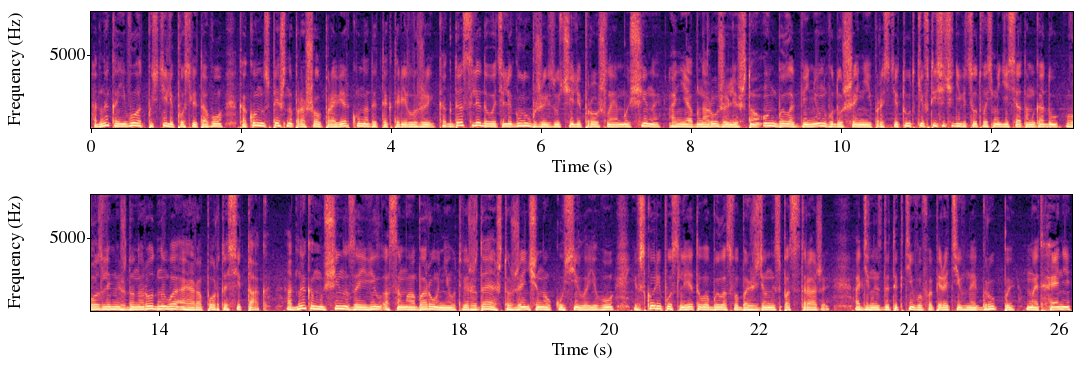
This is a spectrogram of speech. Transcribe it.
Однако его отпустили после того, как он успешно прошел проверку на детекторе лжи. Когда следователи глубже изучили прошлое мужчины, они обнаружили, что он был обвинен в удушении проститутки в 1900 1980 году возле международного аэропорта Ситак. Однако мужчина заявил о самообороне, утверждая, что женщина укусила его и вскоре после этого был освобожден из-под стражи. Один из детективов оперативной группы, Мэтт Хенни,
